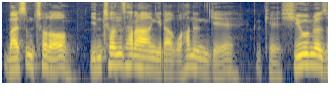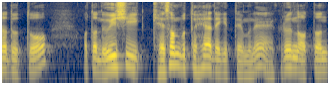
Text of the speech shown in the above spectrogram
말씀처럼 인천 사랑이라고 하는 게 그렇게 쉬우면서도 또 어떤 의식 개선부터 해야 되기 때문에 그런 어떤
